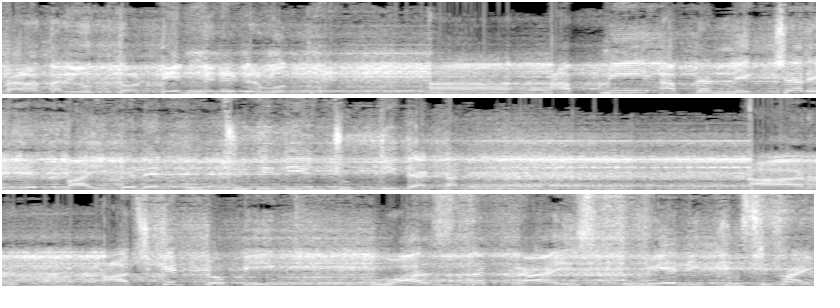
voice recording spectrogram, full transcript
তাড়াতাড়ি উত্তর, তিন মিনিটের মধ্যে। আপনি আপনার লেকচারে বাইবেলের উদ্ধৃতি দিয়ে যুক্তি দেখালেন। আর আজকের topic was the Christ really crucified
